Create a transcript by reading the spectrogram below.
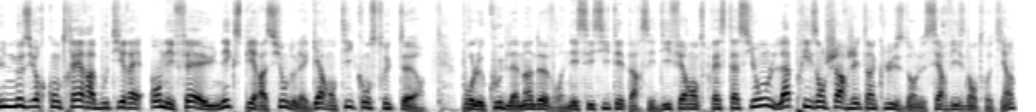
Une mesure contraire aboutirait en effet à une expiration de la garantie constructeur. Pour le coût de la main-d'œuvre nécessitée par ces différentes prestations, la prise en charge est incluse dans le service d'entretien.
